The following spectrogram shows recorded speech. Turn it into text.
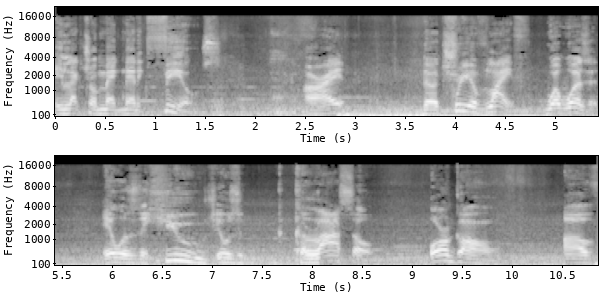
electromagnetic fields. All right. The tree of life, what was it? It was the huge, it was a colossal organ of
